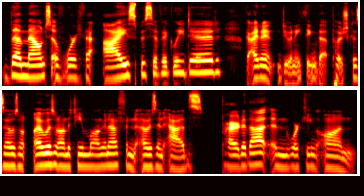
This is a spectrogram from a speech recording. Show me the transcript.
the amount of work that I specifically did, I didn't do anything that pushed because I wasn't I wasn't on the team long enough, and I was in ads prior to that and working on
